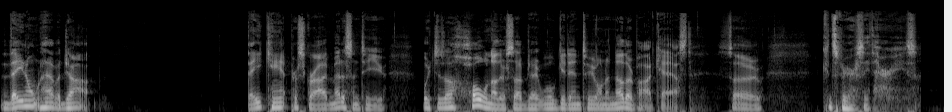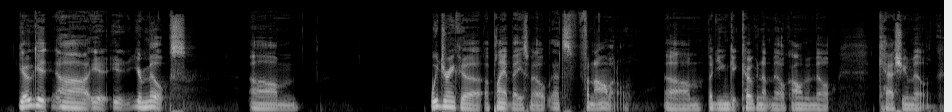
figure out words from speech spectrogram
they don't have a job. They can't prescribe medicine to you, which is a whole nother subject we'll get into on another podcast. So, conspiracy theories. Go get uh, your milks. Um, we drink a, a plant based milk. That's phenomenal. Um, but you can get coconut milk, almond milk, cashew milk.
